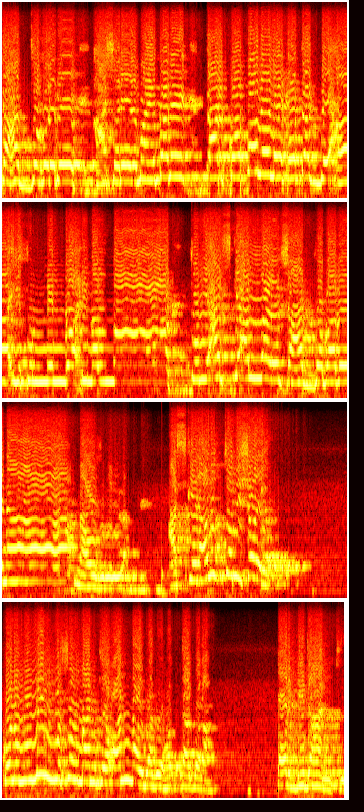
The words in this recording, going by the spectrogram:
সাহায্য করবে, হাসরের ময়দানে তার কপালে লেখা থাকবে, আইসুম মিন রহিমাল্লাহ। তুমি আজকে আল্লাহর সাহায্য পাবে না। আজকের আলোচ্য বিষয়, কোন মুমিন মুসলমানকে অন্যায়ভাবে হত্যা করা। এর বিধান কি?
